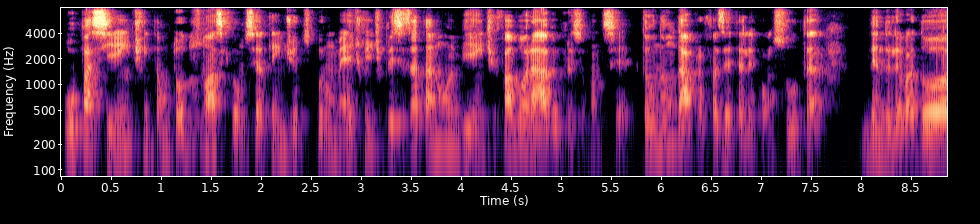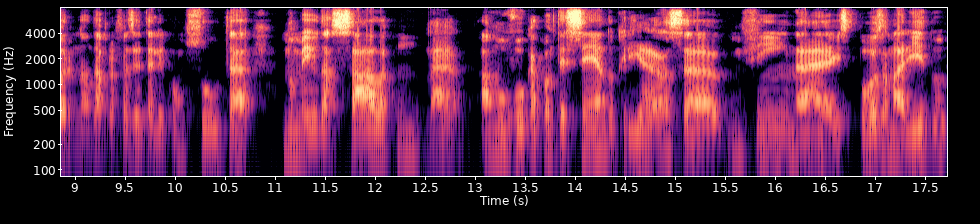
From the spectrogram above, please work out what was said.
O paciente, então, todos nós que vamos ser atendidos por um médico, a gente precisa estar num ambiente favorável para isso acontecer. Então, não dá para fazer teleconsulta dentro do elevador, não dá para fazer teleconsulta no meio da sala com né, a muvuca acontecendo, criança, enfim, né, esposa, marido.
